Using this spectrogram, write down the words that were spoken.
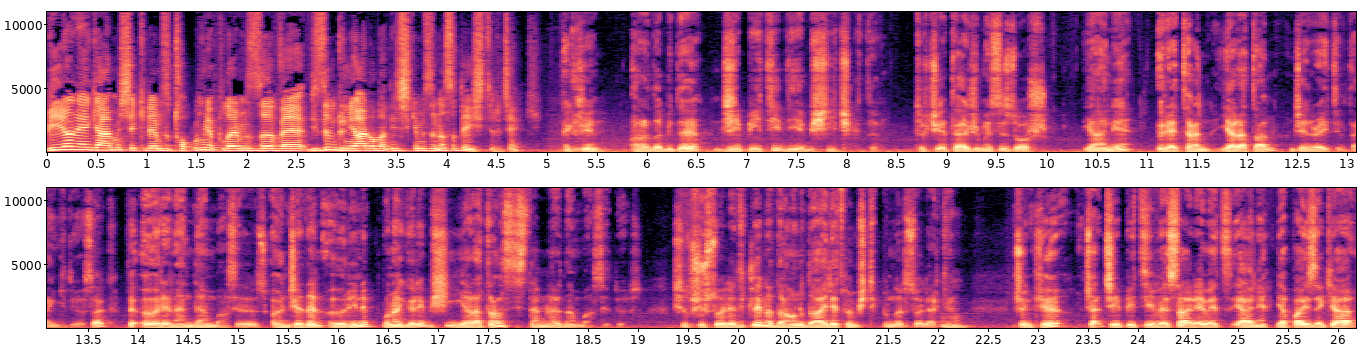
bir araya gelme şekillerimizi, toplum yapılarımızı ve bizim dünyayla olan ilişkimizi nasıl değiştirecek? Ekin, arada bir de GPT diye bir şey çıktı. Türkçe tercümesi zor. Yani üreten, yaratan, generative'den gidiyorsak ve öğrenenden bahsediyoruz. Önceden öğrenip buna göre bir şey yaratan sistemlerden bahsediyoruz. Şimdi şu söylediklerine daha onu dahil etmemiştik bunları söylerken. Hı. Çünkü ChatGPT vesaire evet yani yapay zeka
